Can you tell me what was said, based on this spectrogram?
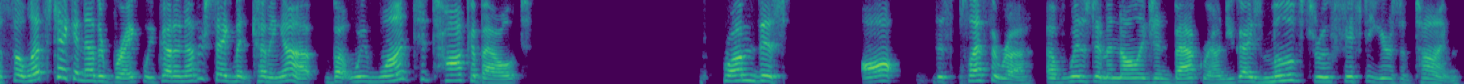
So let's take another break. We've got another segment coming up, but we want to talk about from this all this plethora of wisdom and knowledge and background. You guys moved through 50 years of time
